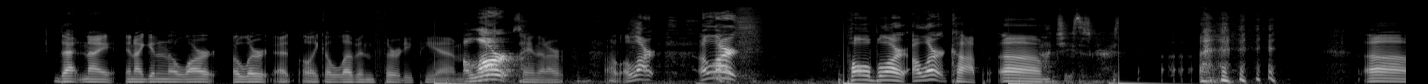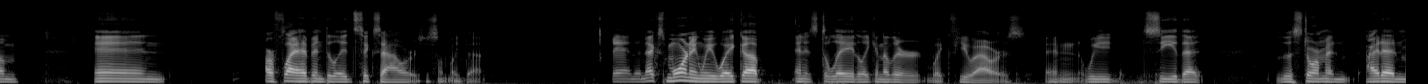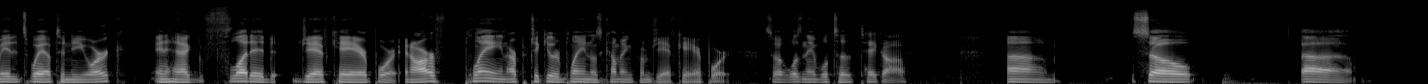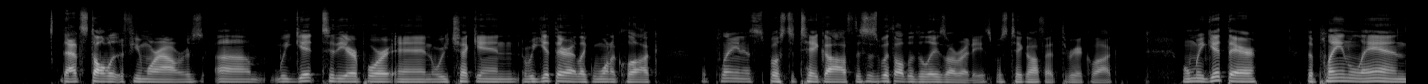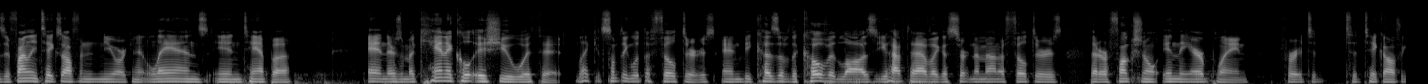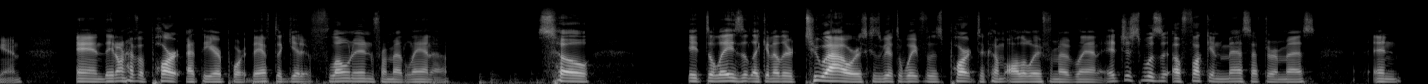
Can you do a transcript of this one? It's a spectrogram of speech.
that night, and I get an alert alert at like 11:30 p.m. Alert! saying that our uh, alert alert Paul Blart alert cop um Jesus Christ. um and our flight had been delayed six hours or something like that and the next morning we wake up and it's delayed like another like few hours and we see that the storm had ida had made its way up to new york and it had flooded jfk airport and our plane our particular plane was coming from jfk airport so it wasn't able to take off um so uh that stalled it a few more hours. Um, we get to the airport and we check in. We get there at like one o'clock. The plane is supposed to take off. This is with all the delays already. It's supposed to take off at three o'clock. When we get there, the plane lands. It finally takes off in New York and it lands in Tampa. And there's a mechanical issue with it. Like it's something with the filters. And because of the COVID laws, you have to have like a certain amount of filters that are functional in the airplane for it to, to take off again and they don't have a part at the airport. They have to get it flown in from Atlanta. So it delays it like another two hours because we have to wait for this part to come all the way from Atlanta. It just was a fucking mess after a mess, and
